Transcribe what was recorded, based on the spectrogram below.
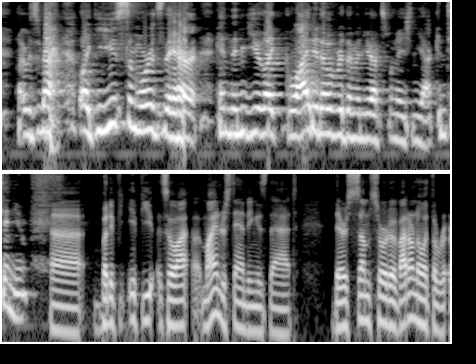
I was about, like you used some words there, and then you like glided over them in your explanation. Yeah, continue. Uh, but if if you so I, my understanding is that there's some sort of I don't know what the re-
